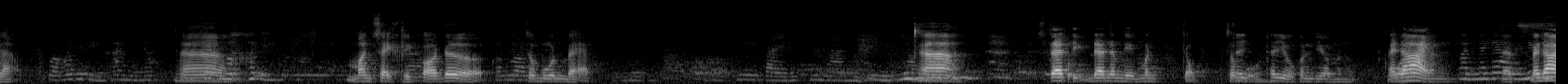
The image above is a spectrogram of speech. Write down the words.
แล้วกว่าเขาจะถึงขั้นนี้เนาะอ่าแค่ตัวเขาเองก็รู้มันไซคลิกออเดอร์สมบูรณ์แบบที่ไปที่มาที่อ่าสแตติกไดนามิกมันจบสมถ้าบูรณ์ถ้าอยู่คนเดียวมัน ไม่ได้ มันมันไม่ได้แต่นไม่ได้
